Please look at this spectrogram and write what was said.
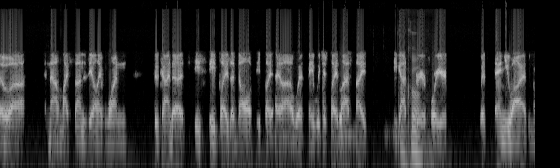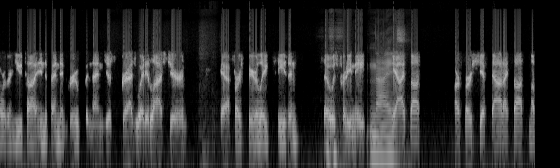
So, uh, and now my son is the only one who kind of he, he plays adult. He played uh, with me. We just played last night. He got Oh, cool. three or four years with NUI, the Northern Utah Independent Group, and then just graduated last year. And yeah, first beer league season. So it was pretty neat. Nice. Yeah, I saw our first shift out. I saw a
